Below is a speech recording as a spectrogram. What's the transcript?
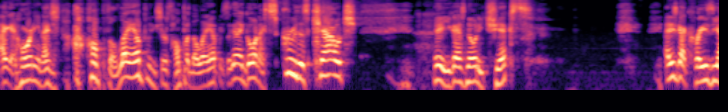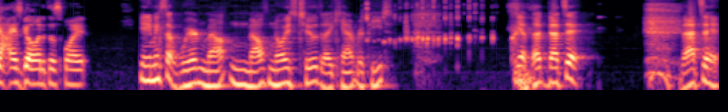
I get horny and I just I hump the lamp. And he starts humping the lamp. He's like, then I go and I screw this couch. Hey, you guys know any chicks? And he's got crazy eyes going at this point. Yeah, he makes that weird mouth mouth noise too that I can't repeat. Yeah, that that's it. That's it.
